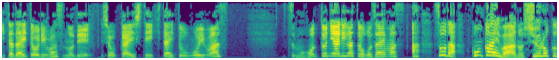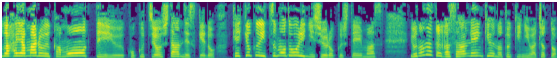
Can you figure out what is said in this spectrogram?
いただいておりますので、紹介していきたいと思います。いつも本当にありがとうございます。あ、そうだ、今回はあの収録が早まるかもっていう告知をしたんですけど、結局いつも通りに収録しています。世の中が3連休の時にはちょっと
